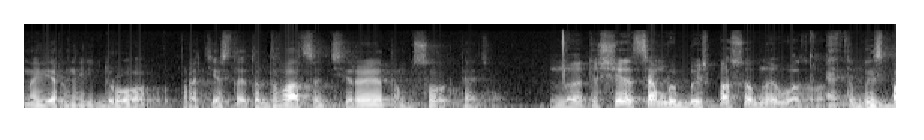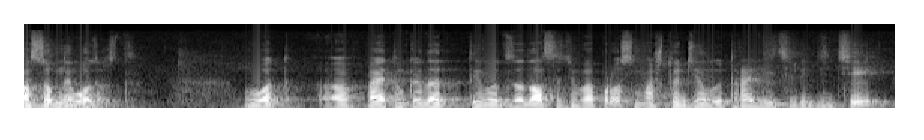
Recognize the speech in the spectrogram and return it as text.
наверное, ядро протеста, это 20-45. Ну, это все самый боеспособный возраст. Это боеспособный возраст. Вот. Э, поэтому, когда ты вот задался этим вопросом, а что делают родители детей,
